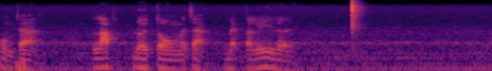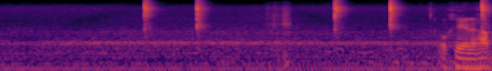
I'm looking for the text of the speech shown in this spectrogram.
ผมจะรับโดยตรงมาจากแบตเตอรี่เลย โอเคนะครับ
